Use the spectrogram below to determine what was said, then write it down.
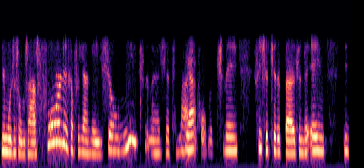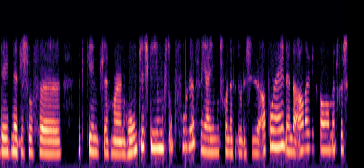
je moet er soms haast voor liggen van ja nee, zo niet. En hij zet maar ja. bijvoorbeeld twee fysiotherapeuten. De een die deed net alsof uh, het kind zeg maar een hond is die je moest opvoeden. Van ja, je moet gewoon even door de zure appel heen. En de ander die kwam al met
